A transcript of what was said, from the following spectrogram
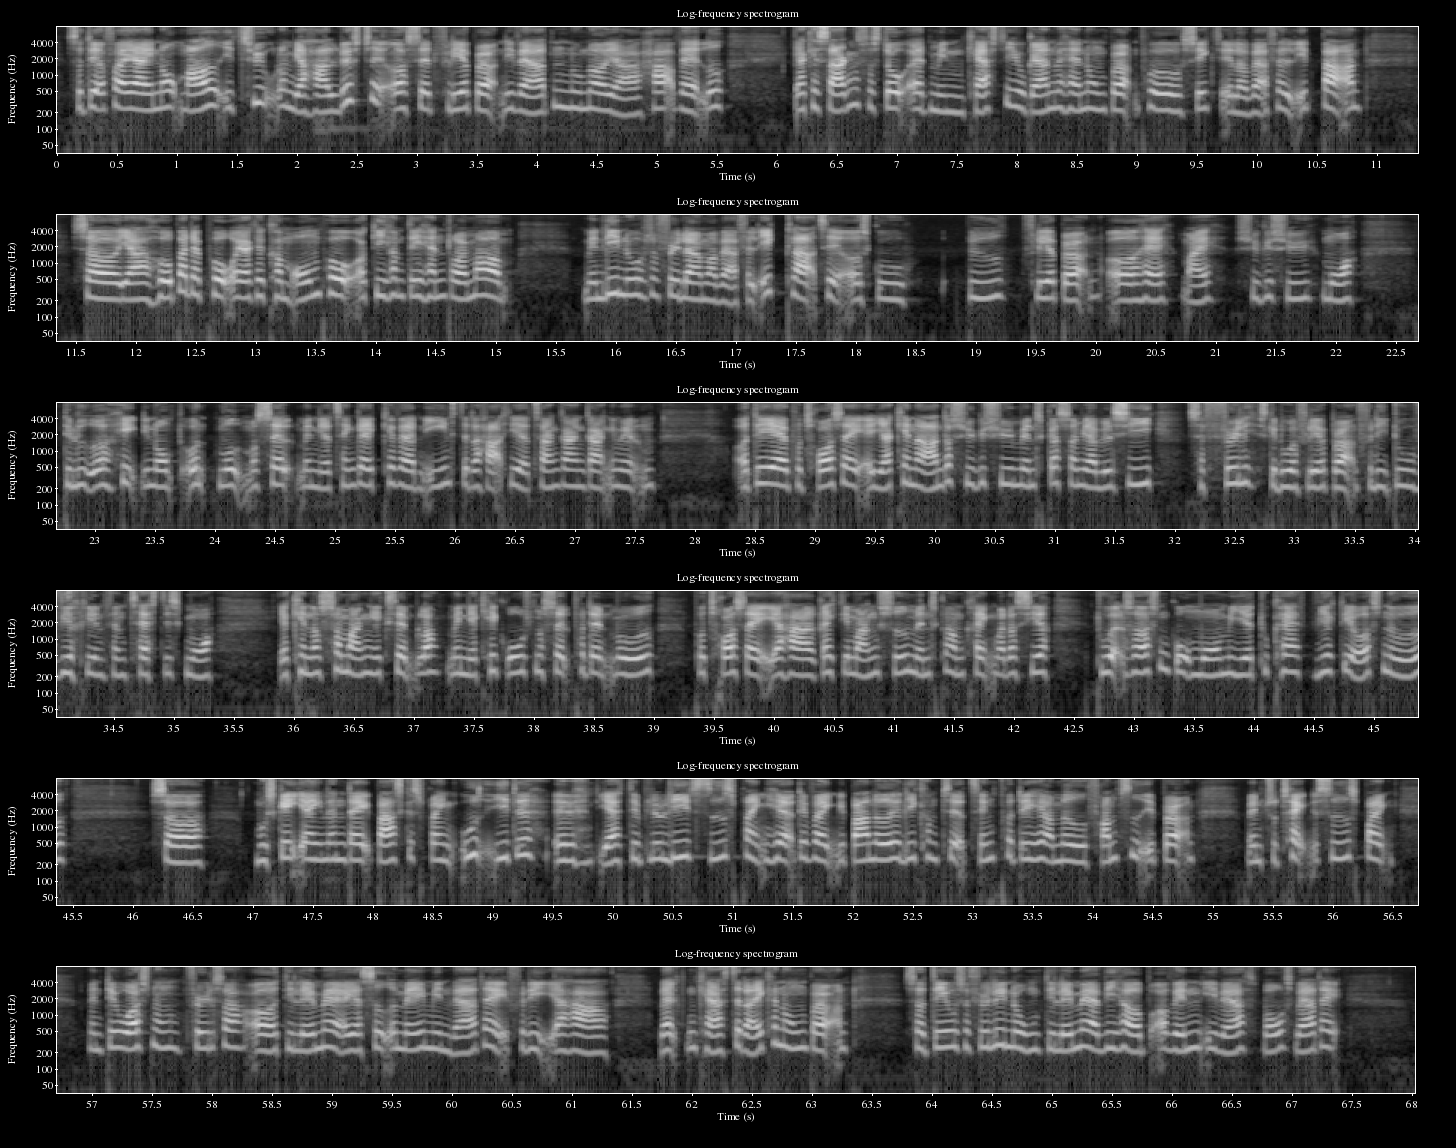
Så derfor er jeg enormt meget i tvivl, om jeg har lyst til at sætte flere børn i verden, nu når jeg har valget. Jeg kan sagtens forstå, at min kæreste jo gerne vil have nogle børn på sigt, eller i hvert fald et barn. Så jeg håber da på, at jeg kan komme ovenpå og give ham det, han drømmer om. Men lige nu så føler jeg mig i hvert fald ikke klar til at skulle byde flere børn og have mig psykisk syge mor. Det lyder helt enormt ondt mod mig selv, men jeg tænker, jeg ikke kan være den eneste, der har de her tanker en gang imellem. Og det er på trods af, at jeg kender andre psykisk syge mennesker, som jeg vil sige, selvfølgelig skal du have flere børn, fordi du er virkelig en fantastisk mor. Jeg kender så mange eksempler, men jeg kan ikke rose mig selv på den måde, på trods af, at jeg har rigtig mange søde mennesker omkring mig, der siger, du er altså også en god mor, Mia, du kan virkelig også noget. Så måske jeg en eller anden dag bare skal springe ud i det. Øh, ja, det blev lige et sidespring her. Det var egentlig bare noget, jeg lige kom til at tænke på det her med fremtidige børn, men totalt sidespring. Men det er jo også nogle følelser og dilemmaer, jeg sidder med i min hverdag, fordi jeg har valgt en kæreste, der ikke har nogen børn. Så det er jo selvfølgelig nogle dilemmaer, vi har op og vende i vores hverdag.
